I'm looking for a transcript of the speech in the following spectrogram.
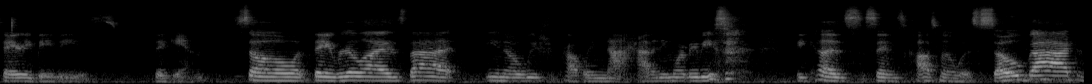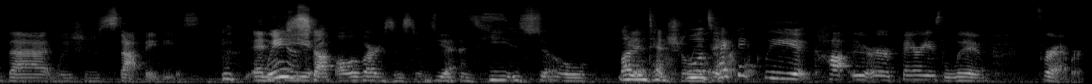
fairy babies began. So they realized that, you know, we should probably not have any more babies because since Cosmo was so bad that we should just stop babies. And we need to stop all of our existence Yes. because he is so unintentionally. Well, terrible. technically, co- or fairies live forever.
